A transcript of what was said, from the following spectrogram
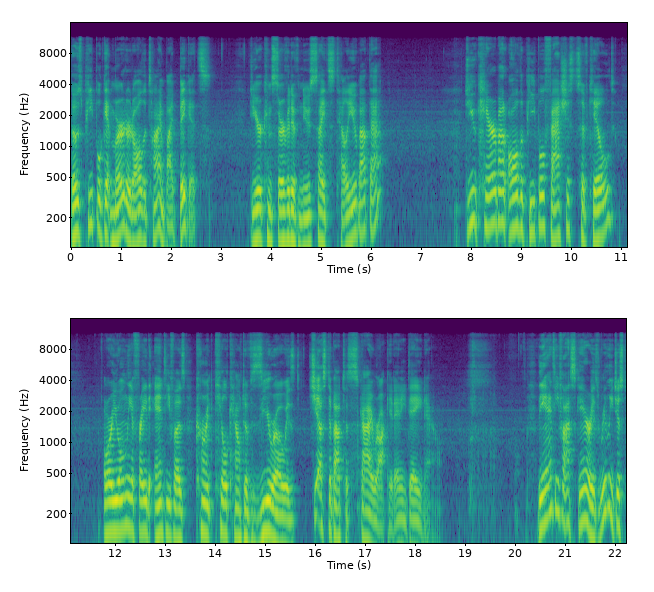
Those people get murdered all the time by bigots. Do your conservative news sites tell you about that? Do you care about all the people fascists have killed? Or are you only afraid Antifa's current kill count of zero is just about to skyrocket any day now? The Antifa scare is really just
